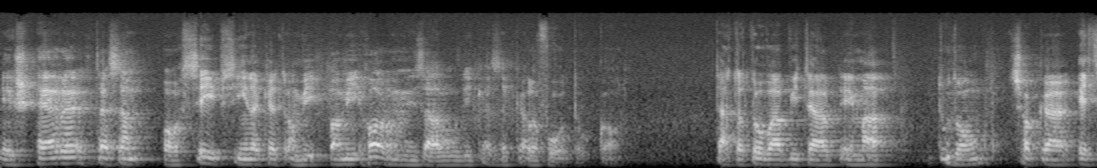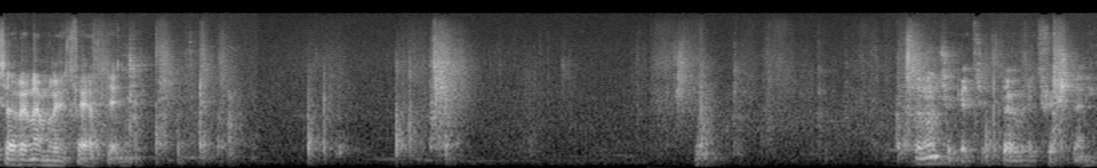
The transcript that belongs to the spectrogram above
és erre teszem a szép színeket, ami, ami harmonizálódik ezekkel a foltokkal. Tehát a továbbvitelt én már tudom, csak eh, egyszerre nem lehet feltenni. De nem csak egyszer el lehet festeni.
